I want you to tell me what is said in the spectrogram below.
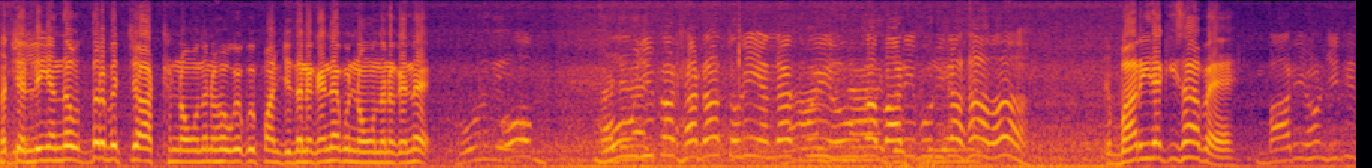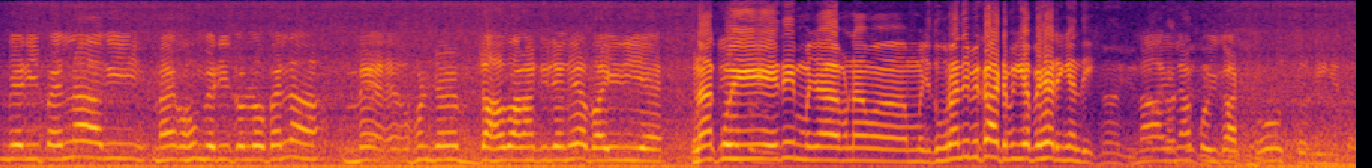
ਦਾ ਚੱਲੀ ਜਾਂਦਾ ਉਧਰ ਵਿੱਚ 8-9 ਦਿਨ ਹੋ ਗਏ ਕੋਈ 5 ਦਿਨ ਕਹਿੰਦਾ ਕੋਈ 9 ਦਿਨ ਕਹਿੰਦਾ। ਹੋਣਗੇ। ਉਹ ਜੀ ਪਰ ਸਾਡਾ ਤੁਰੀ ਜਾਂਦਾ ਕੋਈ ਹੋਊਗਾ ਬਾਰੀ ਬੂਰੀ ਦਾ ਹਿਸਾਬ। ਬਾਰੀ ਦਾ ਕੀ ਹਿਸਾਬ ਹੈ? ਬਾਰੀ ਹੁਣ ਜਿਹਦੀ ਮੇਰੀ ਪਹਿਲਾਂ ਆ ਗਈ ਮੈਂ ਕਹੂੰ ਮੇਰੀ ਤੋਂ ਪਹਿਲਾਂ ਮੈਂ ਹੁਣ ਜਿਵੇਂ 10 12 ਕਿੱਲੇ ਨੇ ਆ ਬਾਈ ਦੀ ਹੈ। ਨਾ ਕੋਈ ਇਹਦੀ ਆਪਣਾ ਮਜ਼ਦੂਰਾਂ ਦੀ ਵੀ ਘਾਟ ਵੀ ਆ ਬਿਹਾਰੀਆਂ ਦੀ। ਨਾ ਜੀ ਨਾ ਕੋਈ ਘੱਟ। ਉਹ ਚੱਲੀ ਜਾਂਦਾ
